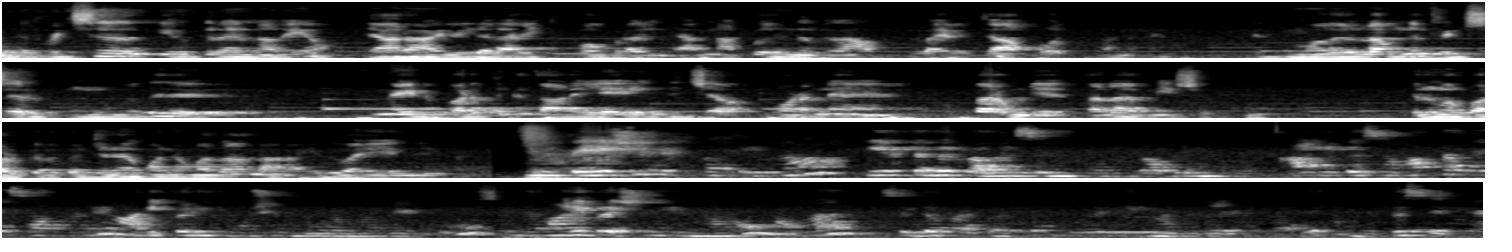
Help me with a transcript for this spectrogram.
இந்த ஃபிட்ஸு இருக்கிறதுனாலையும் யாரும் வெளியில் வேலைக்கு போகக்கூடாதுன்றாங்க நான் புதுங்கிறது தான் வேலை ஜாப் ஒர்க் பண்ணேன் முதல்ல வந்து பிரிட்ஸ் இருக்கும்போது நைட்டு படுத்துட்டு காலையிலே எழுந்துச்சா உடனே உட்கார முடியாது. தலை அப்படியே சுற்றும் திரும்ப படுக்கிறது கொஞ்ச நேரம் கொஞ்சமாக தான் நான் இதுவாகி எழுந்திருக்கேன். இந்த பேஷண்ட்டுக்கு பார்த்தீங்கன்னா இரிட்டபிள் பவர் சிண்ட்ரோம் ப்ராப்ளம் அவங்களுக்கு சாப்பிட்டாலே சாப்பிட்டாலே அடிக்கடி மோஷன் போகிற மாதிரி இருக்கும். இந்த மாதிரி பிரச்சனை இருந்தாலும் நம்ம சித்த மருத்துவத்தில் மூலிகை மருந்துகள் எடுத்தாலே நம்மளுக்கு சரியாயிடும்.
